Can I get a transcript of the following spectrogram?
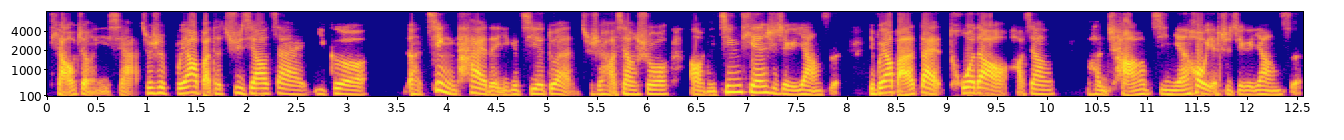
调整一下，就是不要把它聚焦在一个呃静态的一个阶段，就是好像说哦，你今天是这个样子，你不要把它带拖到好像。很长，几年后也是这个样子，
